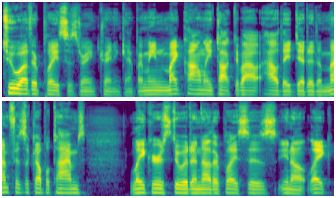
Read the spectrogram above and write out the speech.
to other places during training camp. I mean, Mike Conley talked about how they did it in Memphis a couple times. Lakers do it in other places. You know, like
